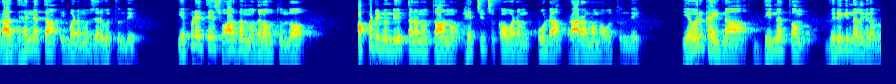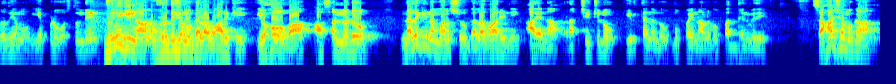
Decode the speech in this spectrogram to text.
ప్రాధాన్యత ఇవ్వడము జరుగుతుంది. ఎప్పుడైతే స్వార్థం మొదలవుతుందో అప్పటి నుండి తనను తాను హెచ్చించుకోవడం కూడా ప్రారంభం అవుతుంది. ఎవరికైనా దీనత్వం విరిగి నలిగిన హృదయము ఎప్పుడు వస్తుంది? విరిగిన హృదయము గల వారికి యహోవా ఆసన్నుడు. నలిగిన మనసు గలవారిని ఆయన రక్షించును. కీర్తనలు ముప్పై నాలుగు పద్దెనిమిది. సహజముగా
